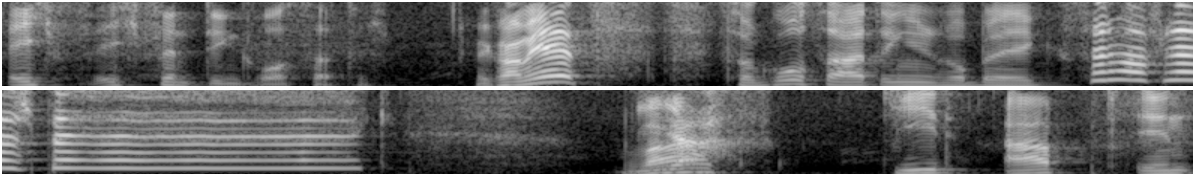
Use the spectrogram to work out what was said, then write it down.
Ich, ich finde den großartig. Wir kommen jetzt zur großartigen Rubrik Cinema Flashback. Was geht ab in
